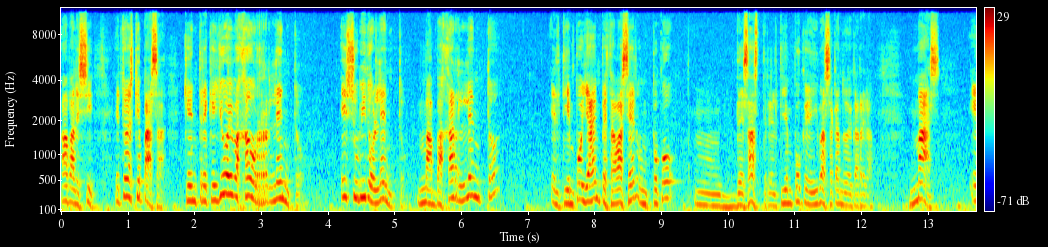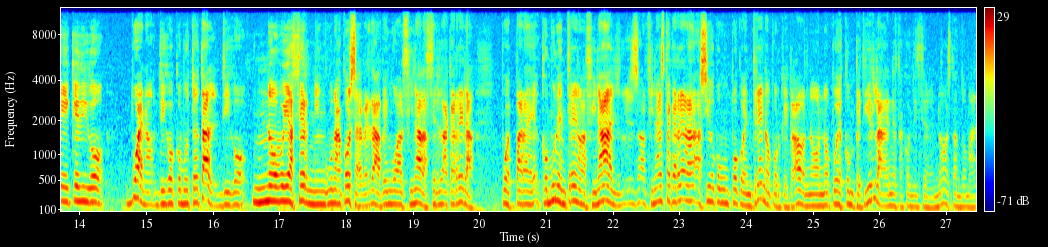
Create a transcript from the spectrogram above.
Ah, vale, sí. Entonces, ¿qué pasa? Que entre que yo he bajado lento he subido lento, más bajar lento, el tiempo ya empezaba a ser un poco mm, desastre, el tiempo que iba sacando de carrera. Más eh, que digo, bueno, digo como total, digo, no voy a hacer ninguna cosa, ¿verdad? Vengo al final a hacer la carrera, pues para como un entreno al final. Al final esta carrera ha sido como un poco entreno, porque claro, no, no puedes competirla en estas condiciones, ¿no? Estando mal.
